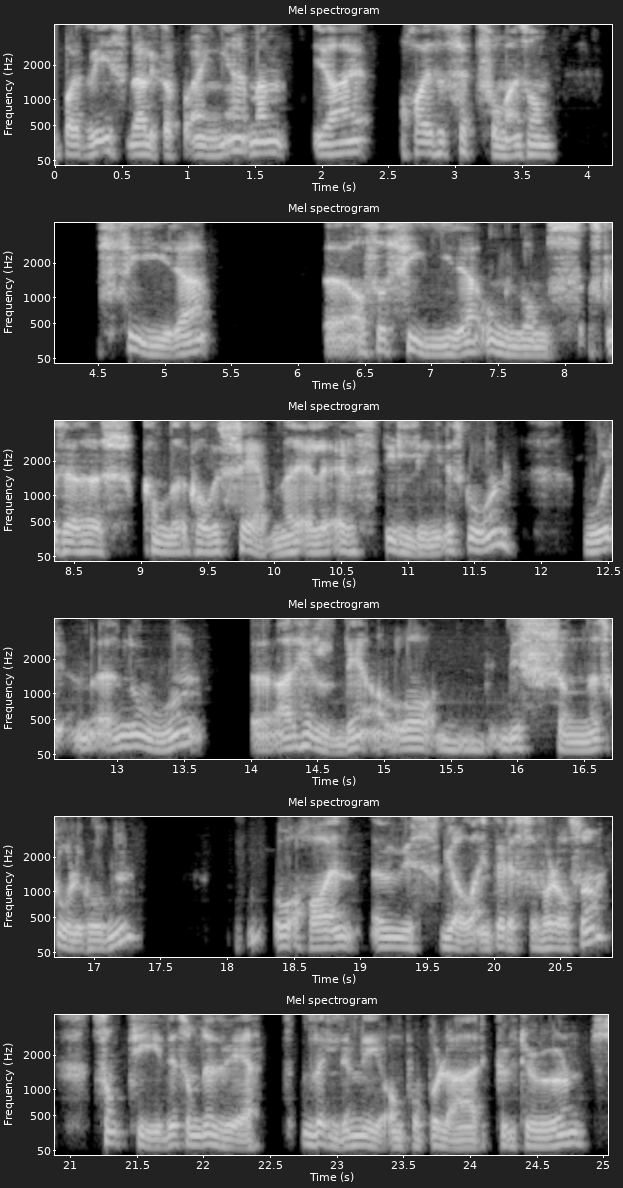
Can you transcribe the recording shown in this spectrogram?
på, et vis, det er litt av poenget. Men jeg har sett for meg sånn fire altså fire ungdoms skal vi si, kan det kalles skjebner eller, eller, stillinger i skolen, hvor noen uh, er heldige og de skjønner skolekoden og har en, viss grad av interesse for det også, samtidig som du vet veldig mye om populærkulturens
